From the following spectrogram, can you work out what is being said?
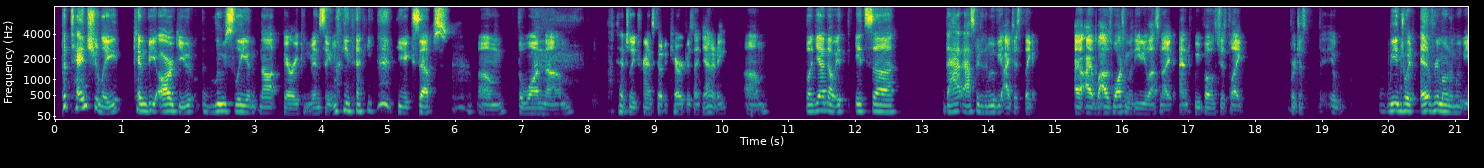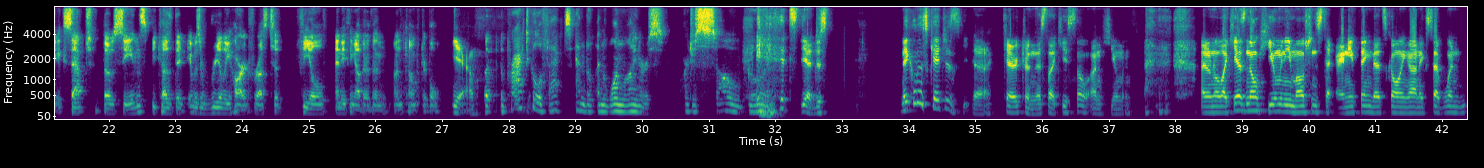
potentially can be argued loosely and not very convincingly that he, he accepts um the one um potentially transcoded character's identity. Um but yeah, no, it it's uh that aspect of the movie I just like I, I, I was watching with Edie last night, and we both just like were just it, we enjoyed every moment of the movie except those scenes because they, it was really hard for us to feel anything other than uncomfortable. yeah. But the practical effects and the and the one-liners are just so good. It's, yeah, just Nicolas Cage's yeah, character in this, like, he's so unhuman. I don't know, like, he has no human emotions to anything that's going on except when.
